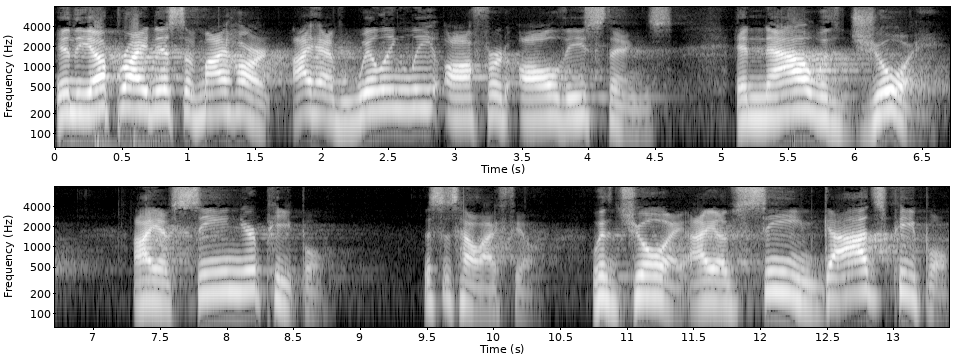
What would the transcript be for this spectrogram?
in the uprightness of my heart, I have willingly offered all these things. And now, with joy, I have seen your people. This is how I feel. With joy, I have seen God's people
